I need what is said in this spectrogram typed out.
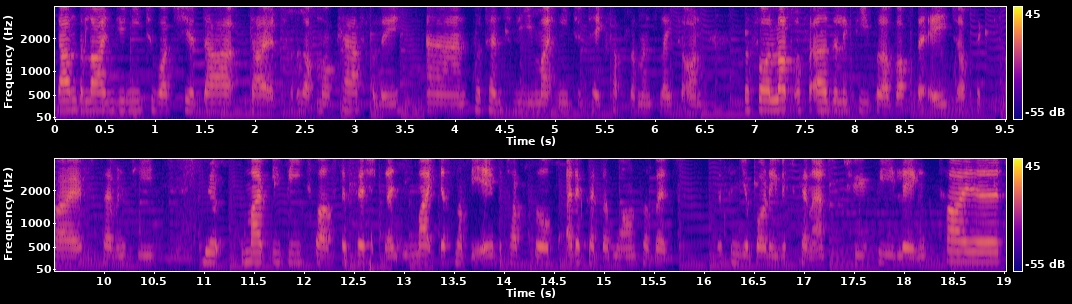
down the line you need to watch your di- diet a lot more carefully and potentially you might need to take supplements later on. So for a lot of elderly people above the age of 65 70 you might be b12 deficient and you might just not be able to absorb adequate amounts of it within your body which can add to feeling tired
